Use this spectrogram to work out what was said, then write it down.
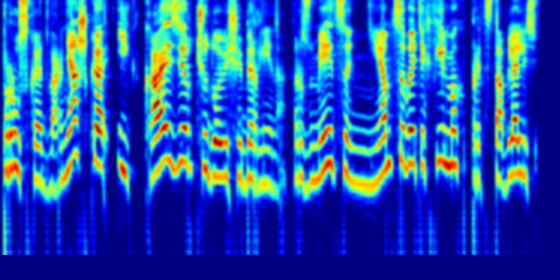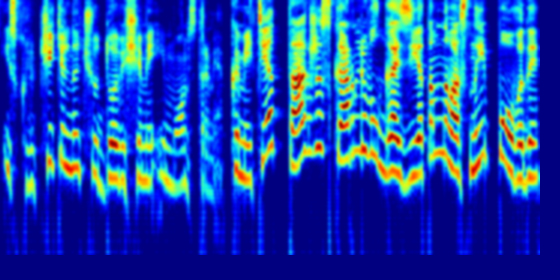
«Прусская дворняжка» и «Кайзер. Чудовище Берлина». Разумеется, немцы в этих фильмах представлялись исключительно чудовищами и монстрами. Комитет также скармливал газетам новостные поводы,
